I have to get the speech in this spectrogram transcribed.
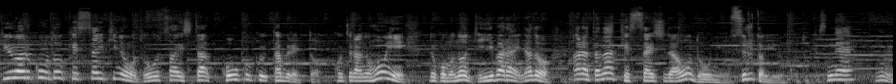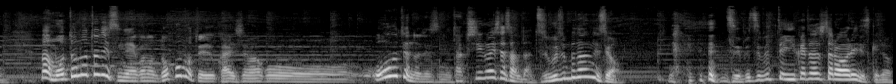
QR コード決済機能を搭載した広告タブレット。こちらの方にドコモの D 払いなど新たな決済手段を導入するということですね。うん。まあもともとですねこのドコモという会社はこう大手のですねタクシー会社さんとはズブズブなんですよ。ズブズブって言い方をしたら悪いですけど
